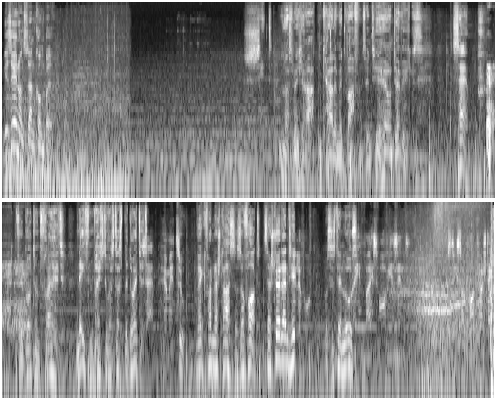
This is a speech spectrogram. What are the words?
Wir sehen uns dann, Kumpel. Shit. Lass mich raten, Kerle mit Waffen sind hierher unterwegs. Sam. Für Gott und Freiheit. Nathan, weißt du, was das bedeutet? Sam, hör mir zu. Weg von der Straße, sofort. Zerstör dein Telefon. Was ist denn los? Rave weiß, wo wir sind. Du musst dich sofort verstecken.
